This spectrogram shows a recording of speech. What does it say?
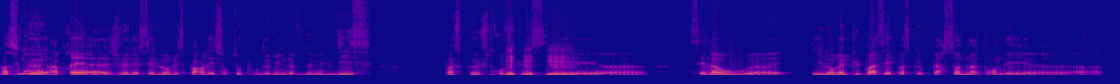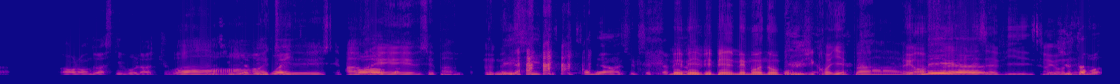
parce Non. que, après, euh, je vais laisser Loris parler surtout pour 2009-2010, parce que je trouve que c'est, euh, c'est là où euh, il aurait pu passer parce que personne n'attendait euh, Orlando à ce niveau-là, tu vois. Avait Dwight. arrêtez, c'est pas Oh, vrai, c'est pas vrai. Mais si, tu le sais très bien, tu le sais très Mais, bien. mais, mais, mais moi non plus, j'y croyais pas. Enfin, Mais, euh, les avis, Juste avant,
